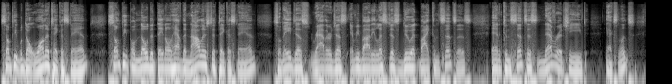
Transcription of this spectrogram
Some people don't want to take a stand. Some people know that they don't have the knowledge to take a stand. So they just rather just everybody, let's just do it by consensus. And consensus never achieved excellence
